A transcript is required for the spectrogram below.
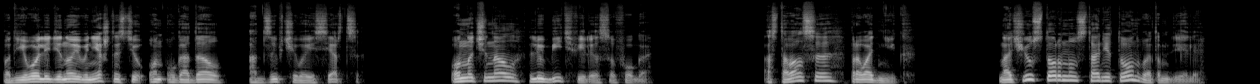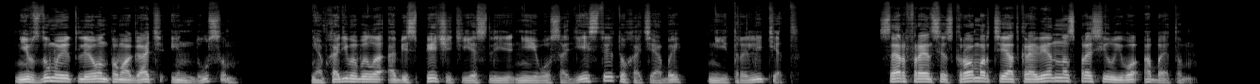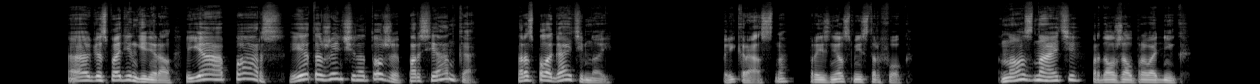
Под его ледяной внешностью он угадал отзывчивое сердце. Он начинал любить Филиаса Фога. Оставался проводник, на чью сторону станет он в этом деле? Не вздумает ли он помогать индусам? Необходимо было обеспечить, если не его содействие, то хотя бы нейтралитет. Сэр Фрэнсис Кромарти откровенно спросил его об этом. «А, «Господин генерал, я парс, и эта женщина тоже парсианка. Располагайте мной». «Прекрасно», — произнес мистер Фок. «Но знайте», — продолжал проводник,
